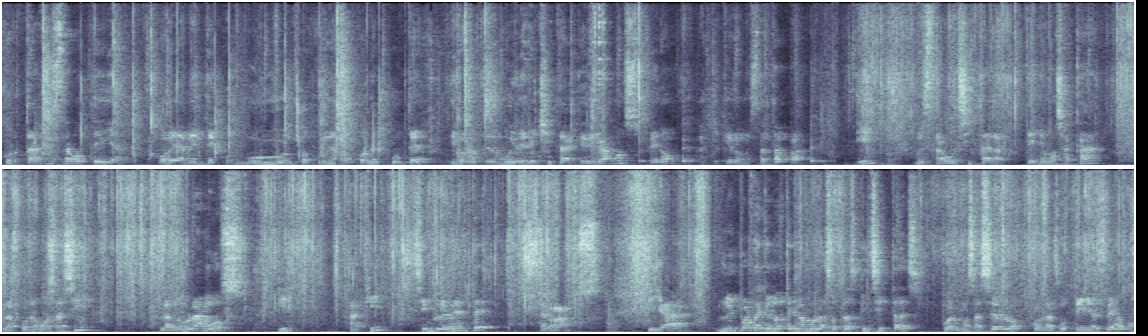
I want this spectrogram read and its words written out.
cortar nuestra botella, obviamente con mucho cuidado con el cúter. Digo, no quedó muy derechita que digamos, pero aquí quedó nuestra tapa. Y nuestra bolsita la tenemos acá, la ponemos así, la doblamos y aquí simplemente cerramos. Y ya, no importa que no tengamos las otras pincitas, podemos hacerlo con las botellas de agua.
